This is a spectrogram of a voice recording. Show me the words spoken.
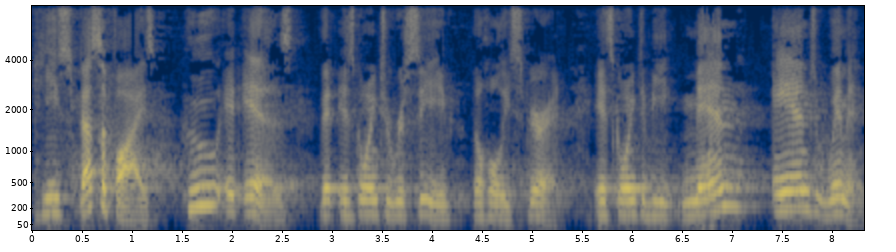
He specifies who it is that is going to receive the Holy Spirit. It's going to be men and women.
